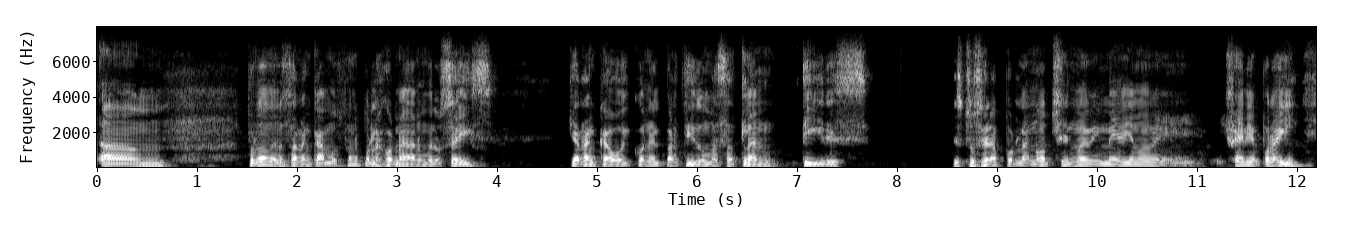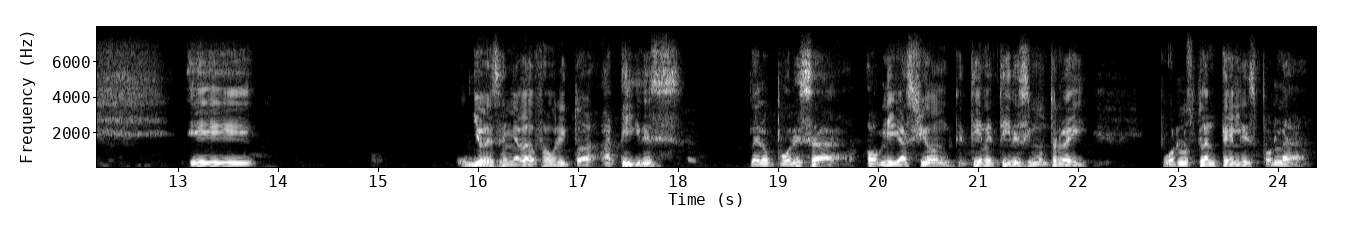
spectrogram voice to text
¿Por dónde nos arrancamos? Bueno, por la jornada número 6, que arranca hoy con el partido Mazatlán Tigres. Esto será por la noche, nueve y media, nueve y feria por ahí. Yo he señalado favorito a, Tigres, pero por esa obligación que tiene Tigres y Monterrey, por los planteles, por la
